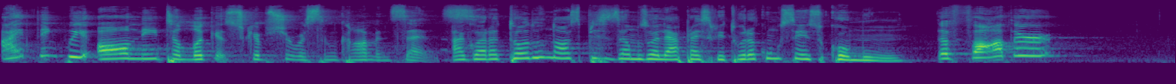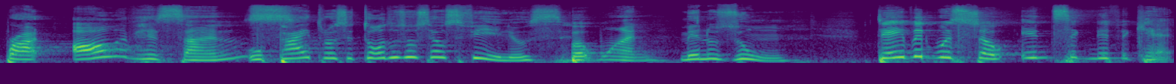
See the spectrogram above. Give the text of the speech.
I think we all need to look at Scripture with some common sense. Agora, todos nós precisamos olhar para a Escritura com senso comum. The father brought all of his sons, O pai trouxe todos os seus filhos, but one. menos um. David was so insignificant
